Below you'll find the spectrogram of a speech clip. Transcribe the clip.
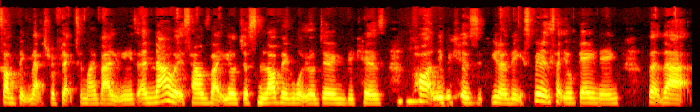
something that's reflecting my values and now it sounds like you're just loving what you're doing because mm-hmm. partly because you know the experience that you're gaining but that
